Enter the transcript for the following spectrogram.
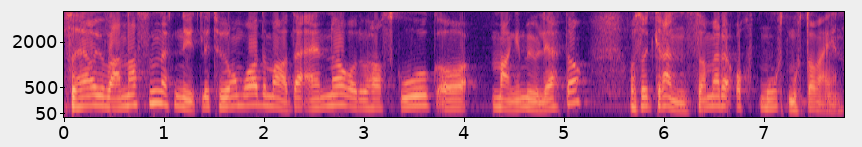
Så her er jo Vannassen et nydelig turområde. Mate ender, og du har skog og mange muligheter. Og så grenser vi det opp mot motorveien.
